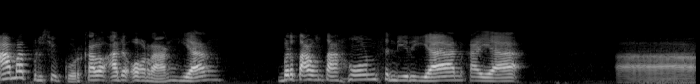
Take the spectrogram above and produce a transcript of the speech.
amat bersyukur kalau ada orang yang bertahun-tahun sendirian kayak uh,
